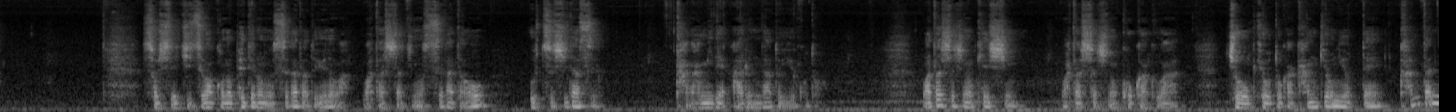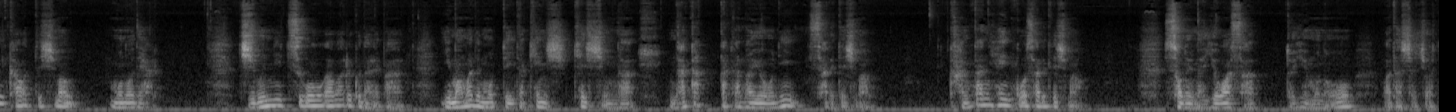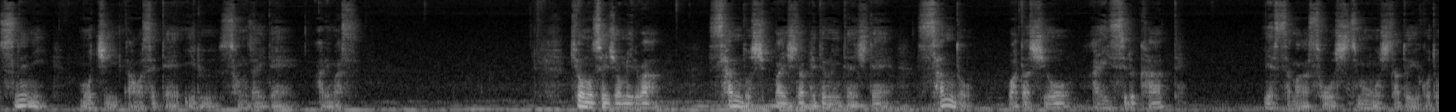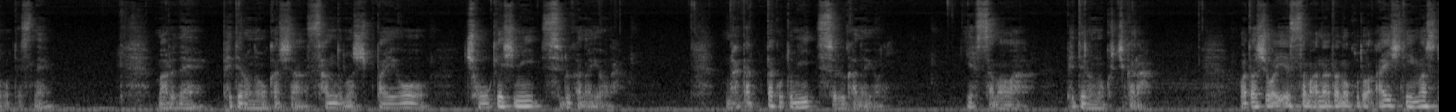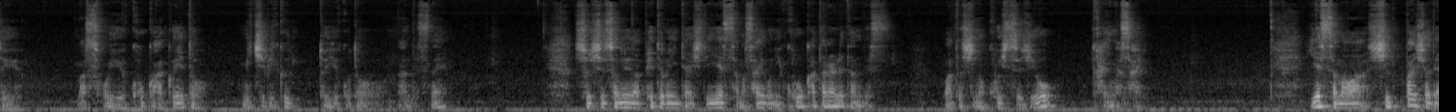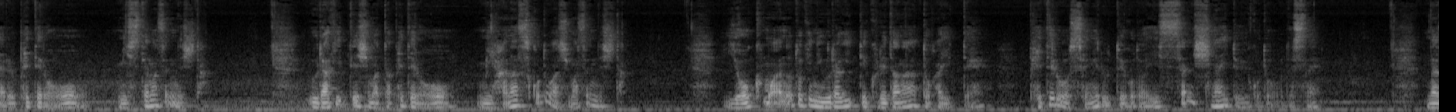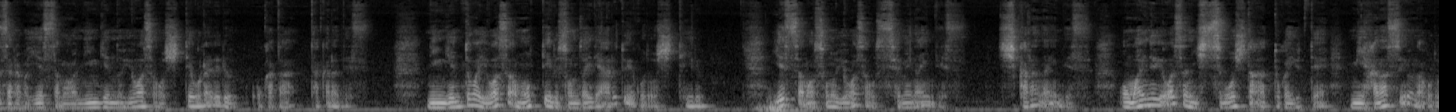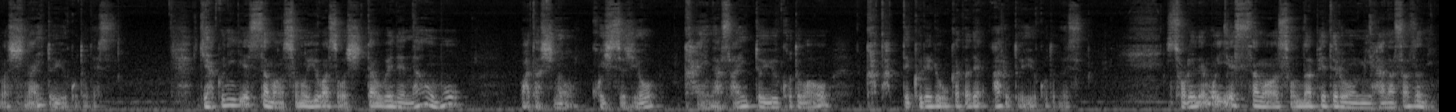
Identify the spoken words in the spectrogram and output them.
そして実はこのペテロの姿というのは私たちの姿を映し出す鏡であるんだということ。私たちの決心私たちの告白は状況とか環境によって簡単に変わってしまうものである。自分に都合が悪くなれば今まで持っていた決心がなかったかのようにされてしまう。簡単に変更されてしまう。そのような弱さというものを私たちは常に持ち合わせている存在であります。今日の聖書を見れば3度失敗したペテロに対して3度私を愛するかってイエス様がそう質問をしたということですね。まるでペテロの犯した3度の失敗を帳消しにするかのようななかったことにするかのようにイエス様はペテロの口から私はイエス様あなたのことを愛していますという、まあ、そういう告白へと導くということなんですね。そしてそのようなペテロに対してイエス様最後にこう語られたんです。私の子羊を飼いなさい。イエス様は失敗者であるペテロを見捨てませんでした。裏切ってしまったペテロを見放すことはしませんでした。よくもあの時に裏切ってくれたなとか言ってペテロを責めるということは一切しないということですね。なぜならばイエス様は人間の弱さを知っておられるお方だからです。人間とは弱さを持っている存在であるということを知っている。イエス様はその弱さを責めないんです。叱らないんです。お前の弱さに失望したとか言って見放すようなことはしないということです。逆にイエス様はその弱さを知った上でなおも私の子羊を飼いなさいという言葉を語ってくれるお方であるということです。それでもイエス様はそんなペテロを見放さずに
